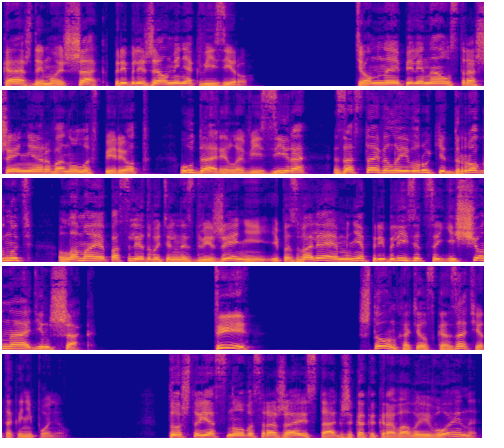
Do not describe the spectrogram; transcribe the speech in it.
каждый мой шаг приближал меня к визиру. Темная пелена устрашения рванула вперед, ударила визира, заставила его руки дрогнуть, ломая последовательность движений и позволяя мне приблизиться еще на один шаг. «Ты!» Что он хотел сказать, я так и не понял. То, что я снова сражаюсь так же, как и кровавые воины?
